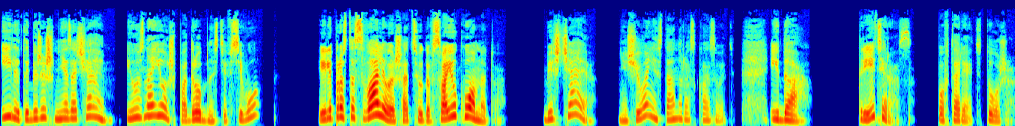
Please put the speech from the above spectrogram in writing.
Или ты бежишь мне за чаем и узнаешь подробности всего, или просто сваливаешь отсюда в свою комнату. Без чая ничего не стану рассказывать. И да, третий раз Повторять тоже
